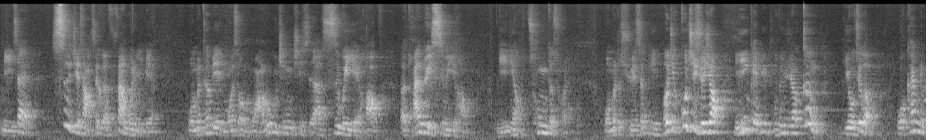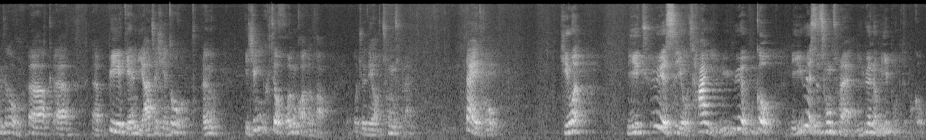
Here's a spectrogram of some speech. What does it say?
你在世界上这个范围里面，我们特别我们说网络经济思呃思维也好，呃团队思维也好，你一定要冲得出来。我们的学生，而且国际学校你应该比普通学校更。有这个，我看你们这个呃呃呃毕业典礼啊，这些都很已经这活动搞得好，我觉得要冲出来，带头提问，你越是有差异，你越不够，你越是冲出来，你越能弥补的不够，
